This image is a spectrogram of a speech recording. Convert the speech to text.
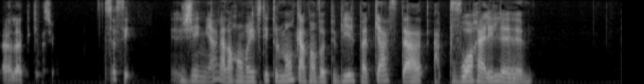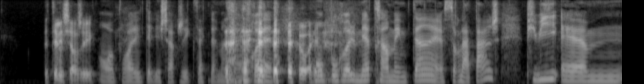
à l'application. Ça, c'est génial. Alors, on va inviter tout le monde, quand on va publier le podcast, à, pouvoir aller le, le télécharger. On va pouvoir aller le télécharger, exactement. On pourra, le, mettre en même temps euh, sur la page. Puis, euh,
